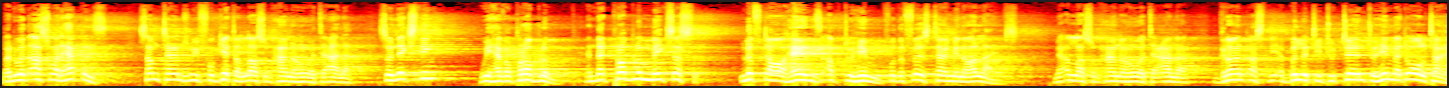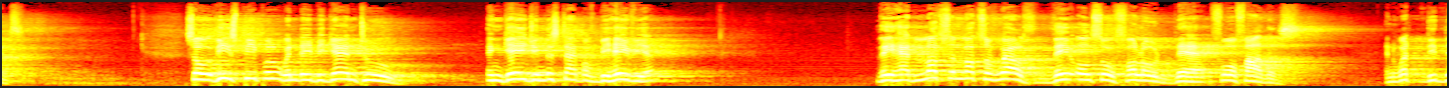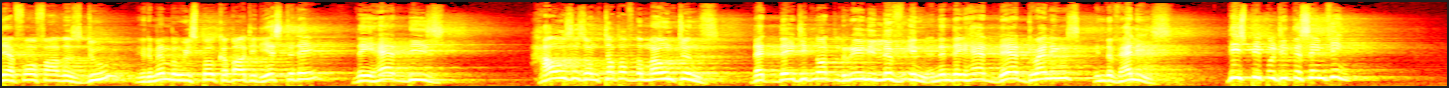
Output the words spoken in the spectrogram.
But with us, what happens? Sometimes we forget Allah subhanahu wa ta'ala. So next thing, we have a problem. And that problem makes us lift our hands up to Him for the first time in our lives. May Allah subhanahu wa ta'ala grant us the ability to turn to Him at all times. So these people, when they began to engage in this type of behavior, they had lots and lots of wealth. They also followed their forefathers. And what did their forefathers do? You remember we spoke about it yesterday? They had these houses on top of the mountains that they did not really live in. And then they had their dwellings in the valleys. These people did the same thing.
